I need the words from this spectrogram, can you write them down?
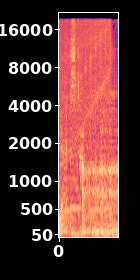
next time.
